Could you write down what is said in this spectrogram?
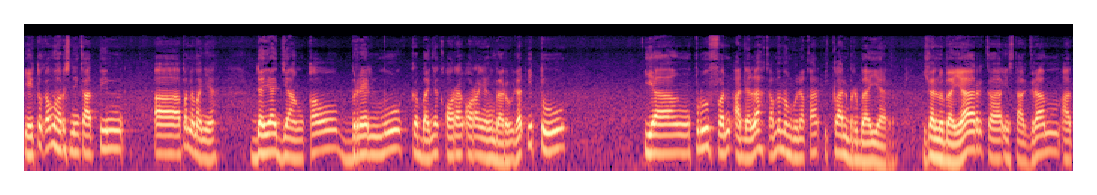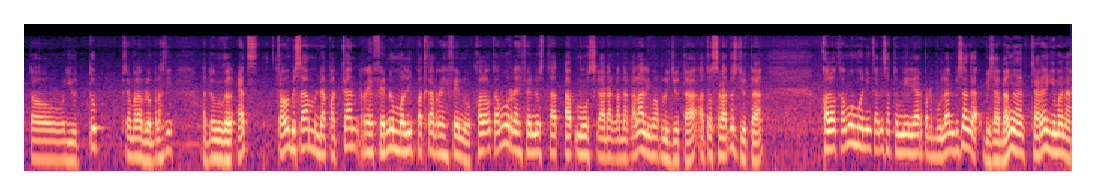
yaitu kamu harus ningkatin uh, apa namanya daya jangkau brandmu ke banyak orang-orang yang baru. Dan itu yang proven adalah kamu menggunakan iklan berbayar. Iklan berbayar ke Instagram atau YouTube saya malah belum pernah sih atau Google Ads. Kamu bisa mendapatkan revenue melipatkan revenue. Kalau kamu revenue startupmu sekarang katakanlah 50 juta atau 100 juta kalau kamu mau meningkatkan satu miliar per bulan bisa nggak? Bisa banget. Caranya gimana?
